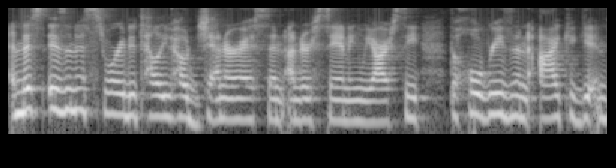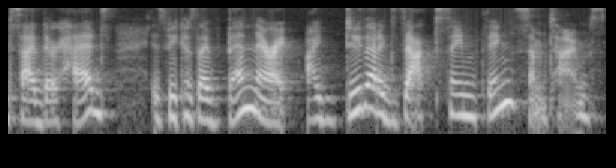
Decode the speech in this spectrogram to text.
And this isn't a story to tell you how generous and understanding we are. See, the whole reason I could get inside their heads is because I've been there. I, I do that exact same thing sometimes.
